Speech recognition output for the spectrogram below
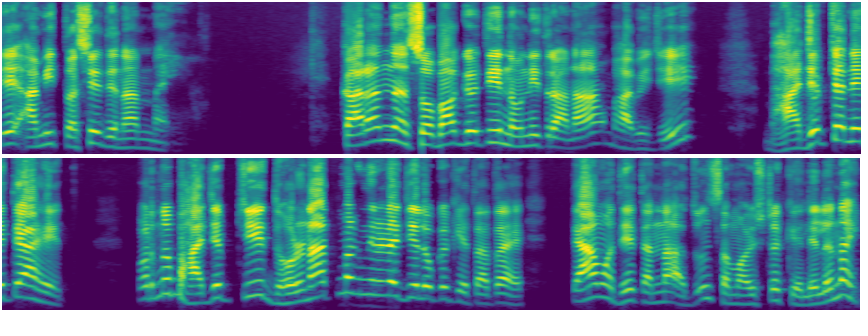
ते आम्ही तसे देणार नाही. कारण सौभाग्यवती नवनीत राणा भाभीजी भाजपच्या नेत्या आहेत. परंतु भाजपची धोरणात्मक निर्णय जे लोक घेतात आहे त्यामध्ये त्यांना अजून समाविष्ट केलेलं नाही.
